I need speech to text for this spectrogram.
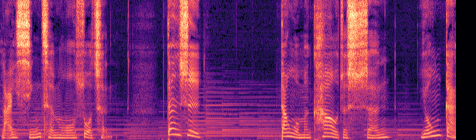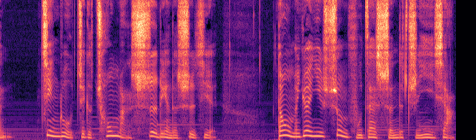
来形成摩塑成。但是，当我们靠着神勇敢进入这个充满试炼的世界。当我们愿意顺服在神的旨意下，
